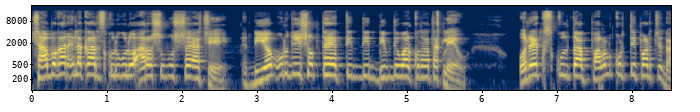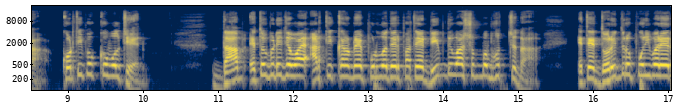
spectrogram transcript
চা বাগান এলাকার স্কুলগুলো আরও সমস্যায় আছে। নিয়ম অনুযায়ী সপ্তাহে তিন দিন ডিম দেওয়ার কথা থাকলেও অনেক স্কুল তা পালন করতে পারছে না, কর্তৃপক্ষ বলছেন। দাম এত বেড়ে যাওয়ায় আর্থিক কারণে পড়ুয়াদের পাতে ডিম দেওয়া সম্ভব হচ্ছে না। এতে দরিদ্র পরিবারের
